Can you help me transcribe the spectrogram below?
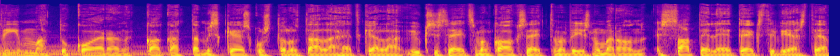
vimmattu koiran kakattamiskeskustelu tällä hetkellä. 17275 numero on satelee tekstiviestejä.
